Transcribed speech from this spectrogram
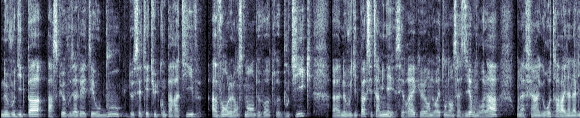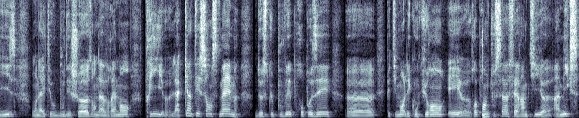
Ne vous dites pas parce que vous avez été au bout de cette étude comparative avant le lancement de votre boutique, euh, ne vous dites pas que c'est terminé. C'est vrai qu'on aurait tendance à se dire, bon voilà, on a fait un gros travail d'analyse, on a été au bout des choses, on a vraiment pris euh, la quintessence même de ce que pouvaient proposer euh, effectivement les concurrents et reprendre tout ça, faire un petit un mix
